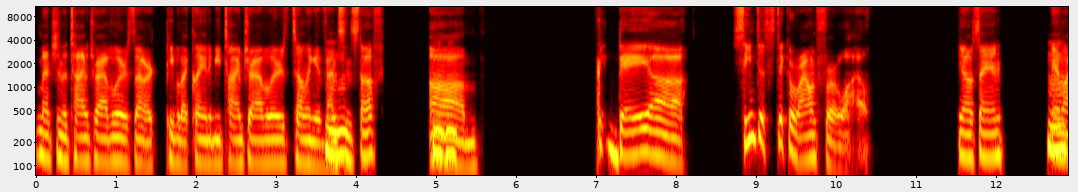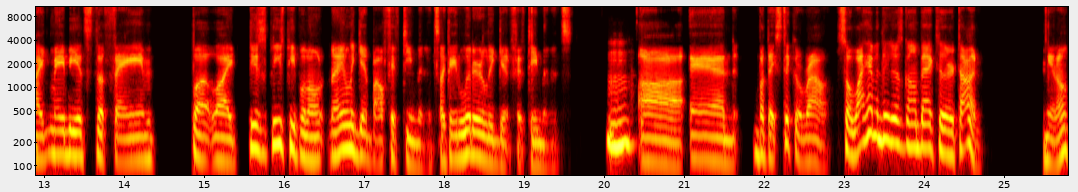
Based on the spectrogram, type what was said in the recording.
mentioned the time travelers that are people that claim to be time travelers, telling events Mhm. and stuff. Mhm. Um, they uh seem to stick around for a while. You know what I'm saying? Mhm. and like maybe it's the fame but like these these people don't they only get about 15 minutes like they literally get 15 minutes Mhm. uh and but they stick around so why haven't they just gone back to their time you know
